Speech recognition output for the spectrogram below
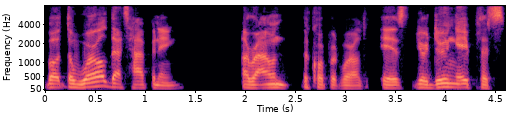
but the world that's happening around the corporate world is you're doing A plus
